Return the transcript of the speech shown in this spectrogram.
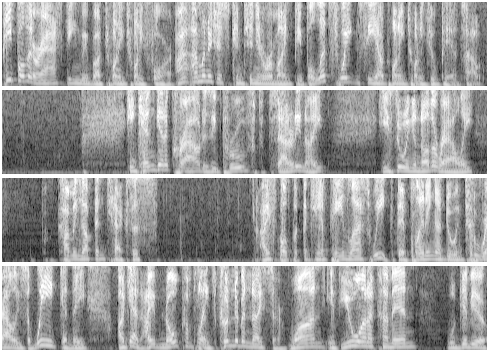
people that are asking me about 2024, I, I'm going to just continue to remind people let's wait and see how 2022 pans out. He can get a crowd, as he proved Saturday night. He's doing another rally coming up in Texas. I spoke with the campaign last week. They're planning on doing two rallies a week. And they, again, I have no complaints. Couldn't have been nicer. Juan, if you want to come in, we'll give you,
